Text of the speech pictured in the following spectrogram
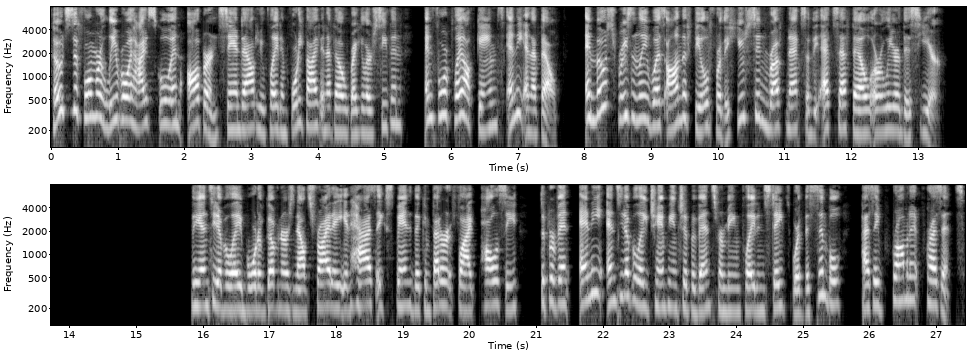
Coates is a former Leroy High School and Auburn standout who played in 45 NFL regular season and four playoff games in the NFL, and most recently was on the field for the Houston Roughnecks of the XFL earlier this year. The NCAA Board of Governors announced Friday it has expanded the Confederate flag policy to prevent any NCAA championship events from being played in states where the symbol has a prominent presence.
